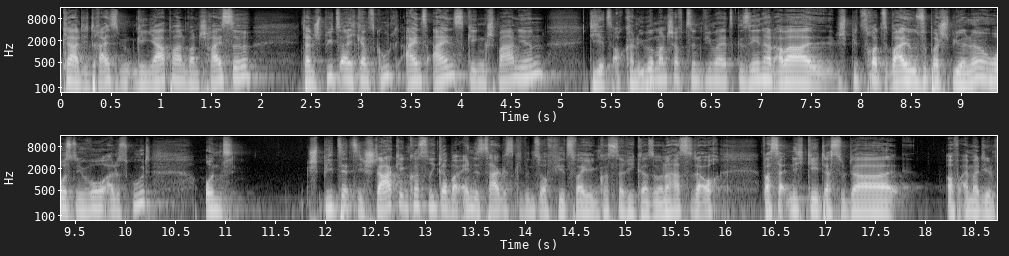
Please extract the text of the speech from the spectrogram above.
klar, die 30 Minuten gegen Japan waren scheiße. Dann spielt es eigentlich ganz gut. 1-1 gegen Spanien die jetzt auch keine Übermannschaft sind, wie man jetzt gesehen hat, aber spielt trotzdem, war ein super Spiel, ne? Hohes Niveau, alles gut. Und spielt jetzt nicht stark gegen Costa Rica, aber am Ende des Tages gewinnst du auch 4-2 gegen Costa Rica. So. Und dann hast du da auch, was halt nicht geht, dass du da auf einmal dir ein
